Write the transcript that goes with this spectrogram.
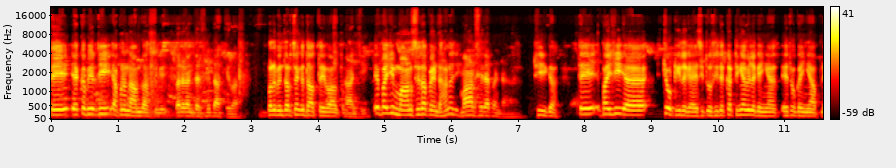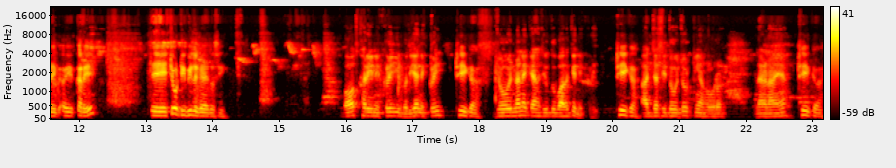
ਤੇ ਇੱਕ ਵੀਰ ਜੀ ਆਪਣਾ ਨਾਮ ਦੱਸ ਦਿਓ ਬਲਵਿੰਦਰ ਸਿੰਘ ਦਾਤੇਵਾਲ। ਬਲਵਿੰਦਰ ਸਿੰਘ ਦਾਤੇਵਾਲ ਤੋਂ। ਹਾਂਜੀ। ਇਹ ਬਾਈ ਜੀ ਮਾਨਸੇ ਦਾ ਪਿੰਡ ਹੈ ਨਾ ਜੀ? ਮਾਨਸੇ ਦਾ ਪਿੰਡ ਆ ਠੀਕ ਆ। ਤੇ ਬਾਈ ਜੀ ਅਹ, ਝੋਟੀ ਲਗਾਏ ਸੀ ਤੁਸੀਂ ਤੇ ਕੱਟੀਆਂ ਵੀ ਲਗਾਈਆਂ ਇਥੋਂ ਗਈਆਂ ਆਪਣੇ ਅਹ, ਘਰੇ। ਤੇ ਝੋਟੀ ਵੀ ਲਗਾਏ ਤੁਸੀਂ। ਬਹੁਤ ਖਰੀ ਨਿਕਲੀ ਜੀ ਵਧੀਆ ਨਿਕਲੀ। ਠੀਕ ਆ। ਜੋ ਇਹਨਾਂ ਨੇ ਕਿਹਾ ਸੀ ਉਦੋਂ ਬਾਅਦ ਕੇ ਨਿਕਲੀ। ਠੀਕ ਆ। ਅੱਜ ਅਸੀਂ ਦੋ ਝੋਟੀਆਂ ਹੋਰ ਲੈਣ ਆਏ ਆ। ਠੀਕ ਆ।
